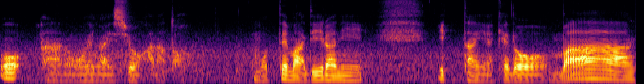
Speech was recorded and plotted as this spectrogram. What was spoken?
をあのお願いしようかなと思って、まあ、ディーラーに行ったんやけどまあ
